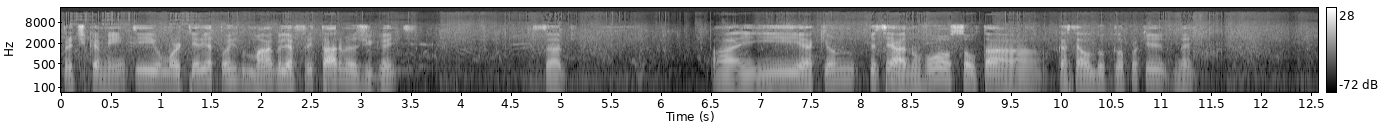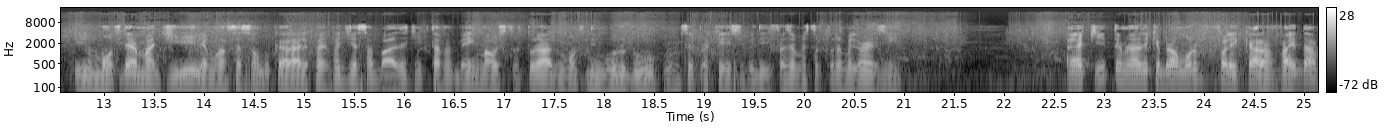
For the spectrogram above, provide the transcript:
praticamente o morteiro e a torre do mago, ele fritaram meus gigantes. Sabe? Aí, aqui eu pensei, ah, não vou soltar o castelo do clã porque, né, e um monte de armadilha, uma seção do caralho para invadir essa base aqui que tava bem mal estruturado, um monte de muro duplo, não sei pra que isso, em vez de fazer uma estrutura melhorzinha. Aí aqui, terminaram de quebrar o muro, falei, cara, vai dar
